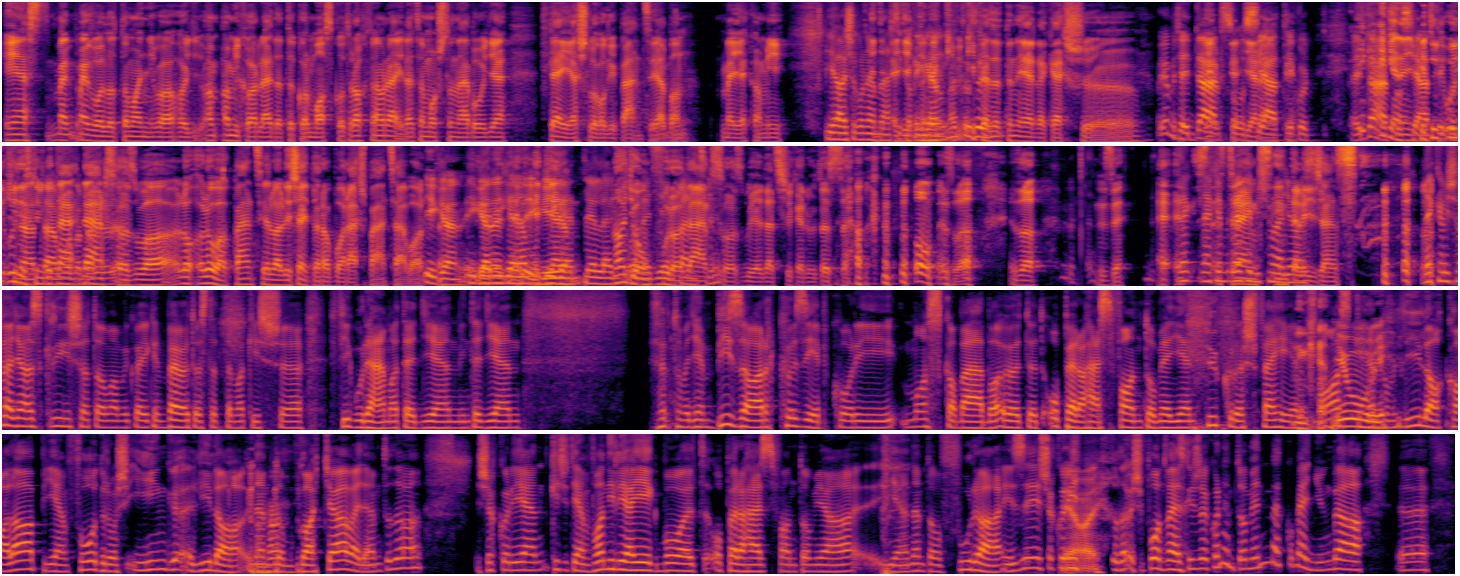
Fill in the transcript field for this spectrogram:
Én ezt meg, megoldottam annyival, hogy amikor lehetett, akkor maszkot raktam rá, illetve mostanában ugye teljes lovagi páncélban megyek, ami ja, és akkor nem látszik egyébként egy hát kifejezetten érdekes olyan, mint egy Dark Souls játékot. Egy Dark igen, Souls játékot úgy, úgy néztünk a Dark souls a lovak páncéllal és egy darab varázspálcával. Igen, igen, igen, igen, igen, igen tényleg Nagyon fura Dark Souls buildet sikerült összeraknom, ez a, ez a ez a, ne, nekem, nekem is intelligence. nekem is van egy olyan screenshotom, amikor egyébként beöltöztettem a kis figurámat egy ilyen, mint egy ilyen nem tudom, egy ilyen bizarr, középkori maszkabába öltött operaház fantomja, ilyen tükrös fehér Igen, maszk, ilyen, tudom, lila kalap, ilyen fodros ing, lila, nem tudom, gatya, vagy nem tudom, és akkor ilyen kicsit ilyen vanília jégbolt, operaház fantomja, ilyen nem tudom, fura, izé, és akkor így, tudom, és pont van ez kis, akkor nem tudom én, akkor menjünk be a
